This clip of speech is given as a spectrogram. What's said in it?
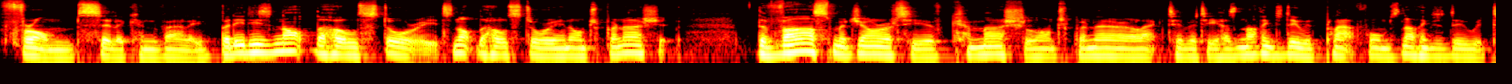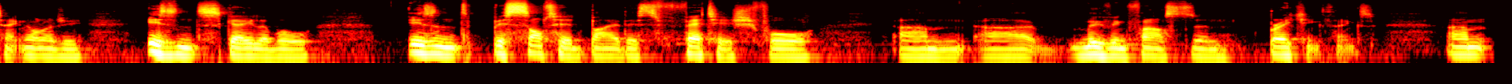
from Silicon Valley. But it is not the whole story. It's not the whole story in entrepreneurship the vast majority of commercial entrepreneurial activity has nothing to do with platforms, nothing to do with technology, isn't scalable, isn't besotted by this fetish for um, uh, moving fast and breaking things. Um,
